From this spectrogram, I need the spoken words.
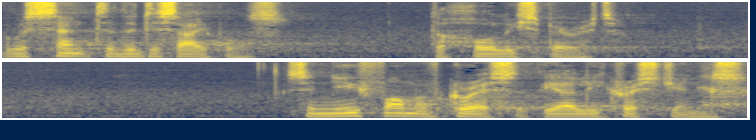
It was sent to the disciples, the Holy Spirit. It's a new form of grace that the early Christians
